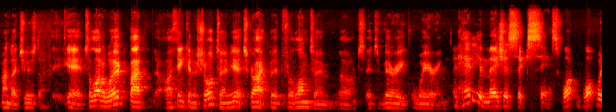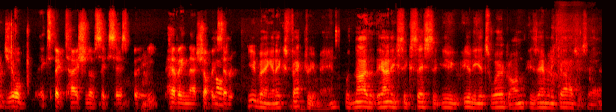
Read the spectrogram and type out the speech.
Monday, Tuesday. Yeah, it's a lot of work, but I think in a short term, yeah, it's great. But for long term, oh, it's, it's very wearing. And how do you measure success? What what would your expectation of success be having that shopping oh, centre? You being an ex-factory man would know that the only success that you idiots work on is how many cars you sell.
